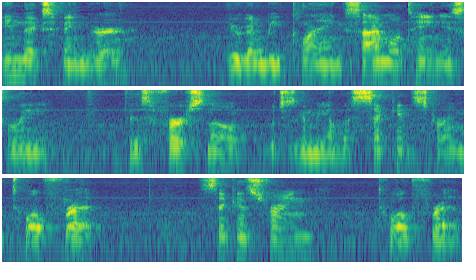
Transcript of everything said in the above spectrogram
index finger you're going to be playing simultaneously this first note which is going to be on the second string 12th fret second string 12th fret.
